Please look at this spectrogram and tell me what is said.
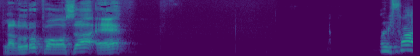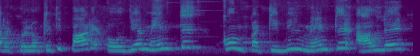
la loro posa è... Puoi fare quello che ti pare, ovviamente compatibilmente alle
